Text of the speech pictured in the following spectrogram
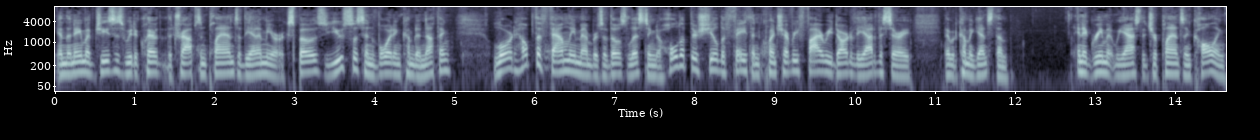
In the name of Jesus, we declare that the traps and plans of the enemy are exposed, useless and void, and come to nothing. Lord, help the family members of those listening to hold up their shield of faith and quench every fiery dart of the adversary that would come against them. In agreement, we ask that your plans and calling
